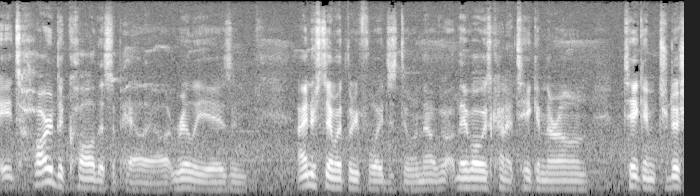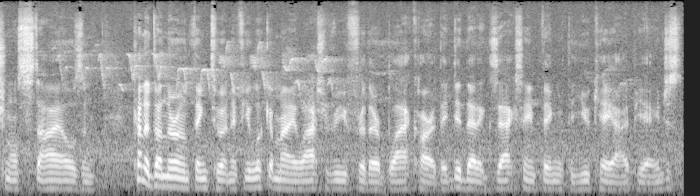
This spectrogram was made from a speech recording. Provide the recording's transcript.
it's hard to call this a pale ale. It really is, and I understand what Three Floyds is doing. They've always kind of taken their own, taken traditional styles and kind of done their own thing to it. And if you look at my last review for their Blackheart, they did that exact same thing with the UK IPA and just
